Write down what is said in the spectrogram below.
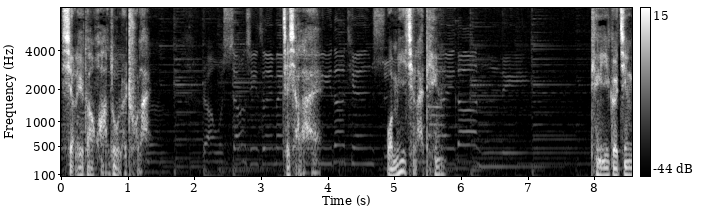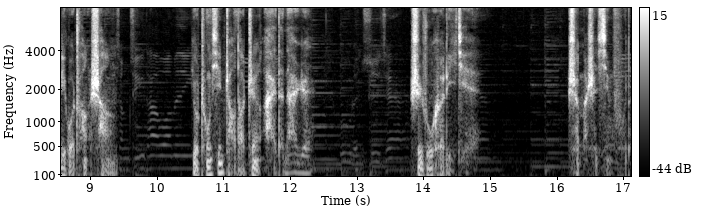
写了一段话录了出来。接下来。我们一起来听，听一个经历过创伤，又重新找到真爱的男人是如何理解什么是幸福的。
